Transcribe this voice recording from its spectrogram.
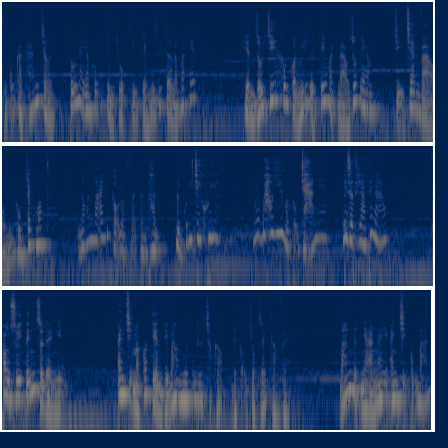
thì cũng cả tháng trời. Tối nay em không có tiền chuộc thì kể như giấy tờ là mất hết. Hiền dối trí không còn nghĩ được kế hoạch nào giúp em. Chị chen vào những câu trách móc. Nói mãi với cậu là phải cẩn thận Đừng có đi chơi khuya. Nói bao nhiêu mà cậu chả nghe. Bây giờ thì làm thế nào? Phong suy tính rồi đề nghị. Anh chị mà có tiền thì bao nhiêu cũng đưa cho cậu Để cậu chuộc giấy tờ về. Bán được nhà ngay anh chị cũng bán.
